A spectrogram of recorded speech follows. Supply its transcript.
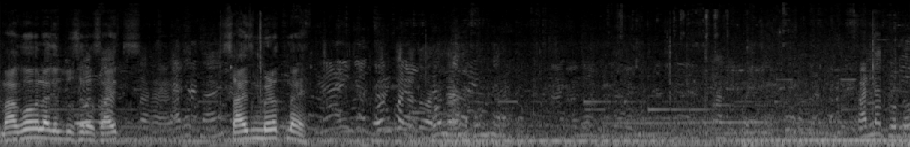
मागवावं लागेल दुसरं साईज साईज मिळत नाही. काढला फोटो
